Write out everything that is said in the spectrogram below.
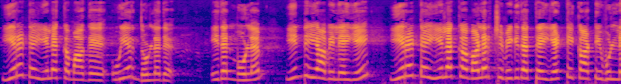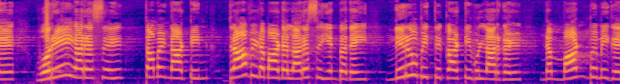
இரட்டை இலக்கமாக உயர்ந்துள்ளது. இதன் மூலம் இந்தியாவிலேயே இரட்டை இலக்க வளர்ச்சி விகிதத்தை எட்டி காட்டியுள்ள ஒரே அரசு தமிழ்நாட்டின் திராவிட மாடல் அரசு என்பதை நிரூபித்து காட்டியுள்ளார்கள் நம் மாண்புமிகு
